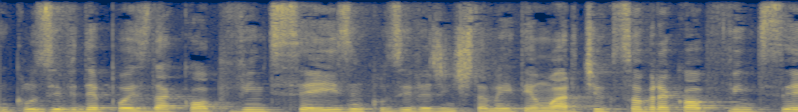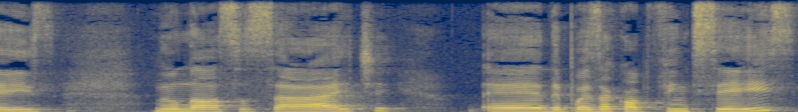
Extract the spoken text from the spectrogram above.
inclusive depois da COP26. Inclusive, a gente também tem um artigo sobre a COP26 no nosso site. É, depois da COP26,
